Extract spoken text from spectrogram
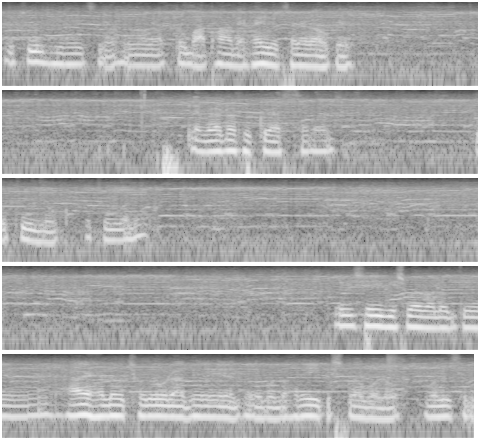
প্রচুর ভিড় হয়েছিল এত মাথা দেখাই যাচ্ছে না কাউকে। ক্যামেরাটা ঠিক করে আসছে না। প্রচুর লোক, প্রচুর মানে। এই সেই বিস্ময় বালক যে, হাই, হ্যালো ছোড়ো রাধে রাধে, বলো, হরে কৃষ্ণ, বলো, বলেছিল।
